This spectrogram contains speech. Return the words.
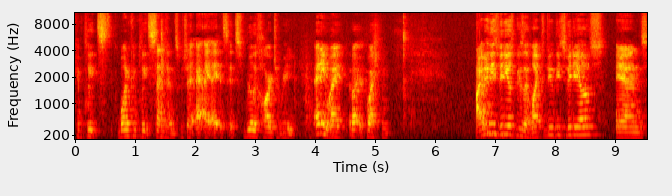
complete one complete sentence, which I, I, I it's it's really hard to read. Anyway, about your question. I do these videos because I like to do these videos, and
